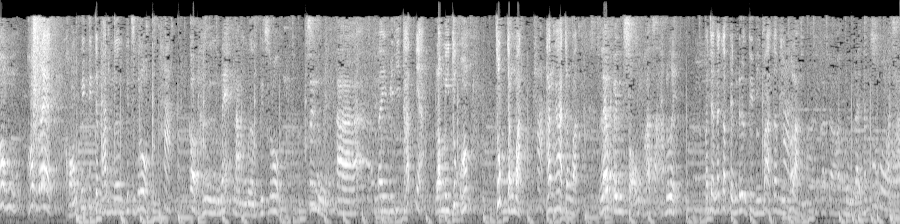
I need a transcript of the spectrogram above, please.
ห้องห้องแรกของพิพิธภัณฑ์เมืองพิษณุโลก ค่ะ ก็คือแนะนำเมืองพิษณุโลก ซึ่งอ่าในวิดีทัศน์เนี่ยเรามีทุกห้องทุกจังหวัดค่ะ ทั้ง 5 จังหวัด แล้วเป็นสองภาษาด้วยอืมเพราะฉะนั้นก็เป็นเรื่องที่ดีมากถ้ามีค่ะฝรั่งมาก็จะดูได้ทั้งสโอ้องโหภาษา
